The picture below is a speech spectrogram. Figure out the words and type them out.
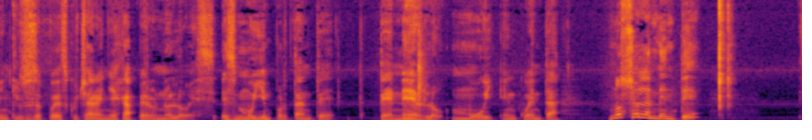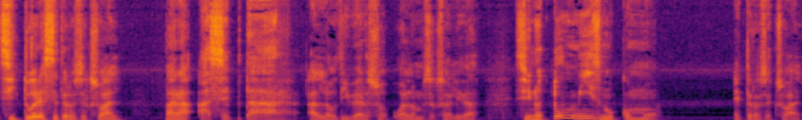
incluso se puede escuchar añeja, pero no lo es. Es muy importante tenerlo muy en cuenta, no solamente si tú eres heterosexual para aceptar a lo diverso o a la homosexualidad, sino tú mismo como heterosexual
